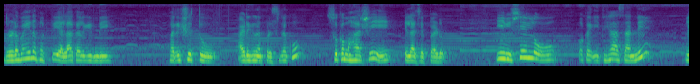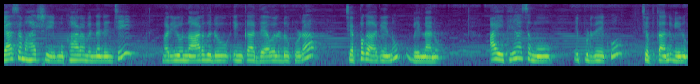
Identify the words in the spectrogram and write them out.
దృఢమైన భక్తి ఎలా కలిగింది? పరీక్షిత్తు అడిగిన ప్రశ్నకు సుఖమహర్షి ఇలా చెప్పాడు. ఈ విషయంలో ఒక ఇతిహాసాన్ని వ్యాస మహర్షి ముఖారం వింద నుంచి మరియు నారదుడు ఇంకా దేవలుడు కూడా చెప్పగా నేను విన్నాను. ఆ ఇతిహాసము ఇప్పుడు నీకు చెప్తాను విను.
